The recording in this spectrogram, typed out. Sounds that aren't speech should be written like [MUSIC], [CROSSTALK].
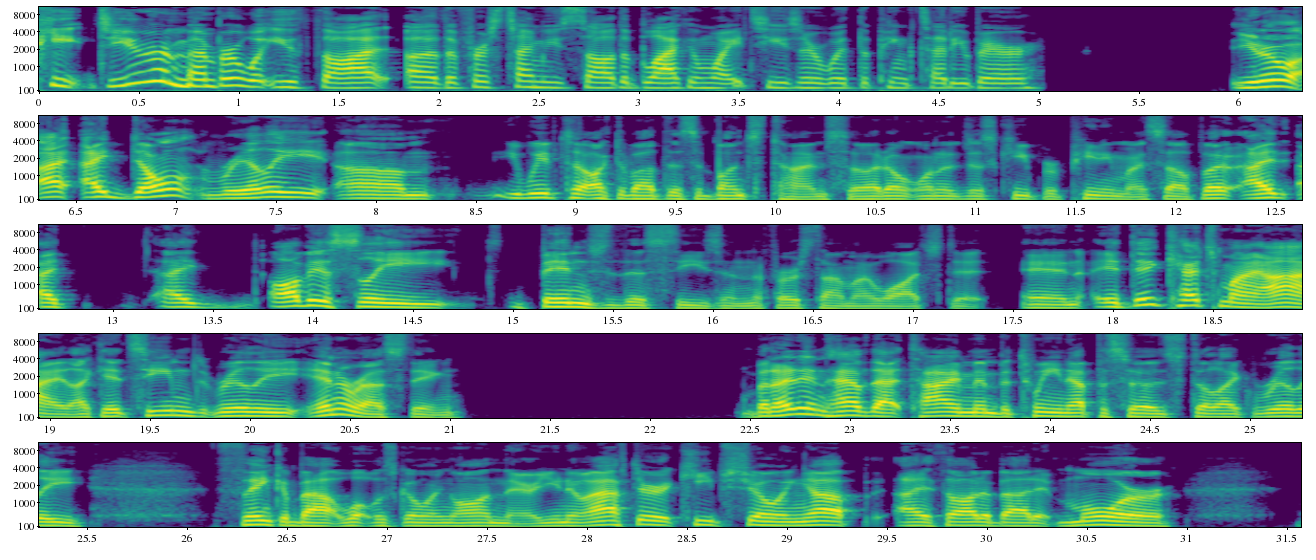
Pete, do you remember what you thought uh, the first time you saw the black and white teaser with the pink teddy bear? You know, I, I don't really. Um, we've talked about this a bunch of times, so I don't want to just keep repeating myself. But I, I, I obviously binged this season the first time I watched it, and it did catch my eye. Like it seemed really interesting, but I didn't have that time in between episodes to like really think about what was going on there. You know, after it keeps showing up, I thought about it more,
